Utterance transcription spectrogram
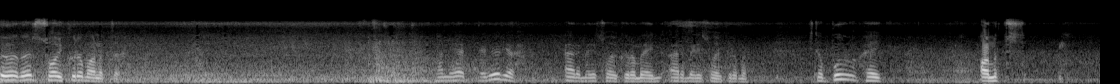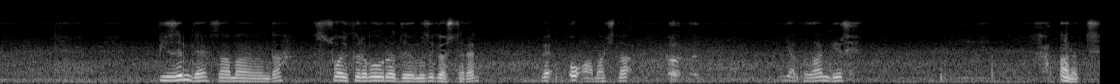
Iğdır soykırım anıtı. Hani hep denir ya Ermeni soykırımı, Ermeni soykırımı. İşte bu hey, anıt bizim de zamanında soykırıma uğradığımızı gösteren ve o amaçla yapılan bir anıt.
